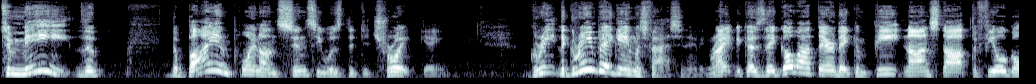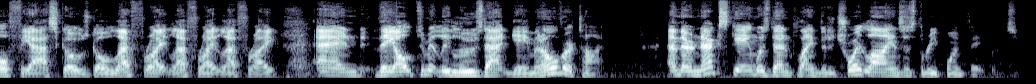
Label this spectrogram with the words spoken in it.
to me, the the buy-in point on Cincy was the Detroit game. Green, the Green Bay game was fascinating, right? Because they go out there, they compete nonstop. The field goal fiascos go left, right, left, right, left, right, and they ultimately lose that game in overtime. And their next game was then playing the Detroit Lions as three-point favorites.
